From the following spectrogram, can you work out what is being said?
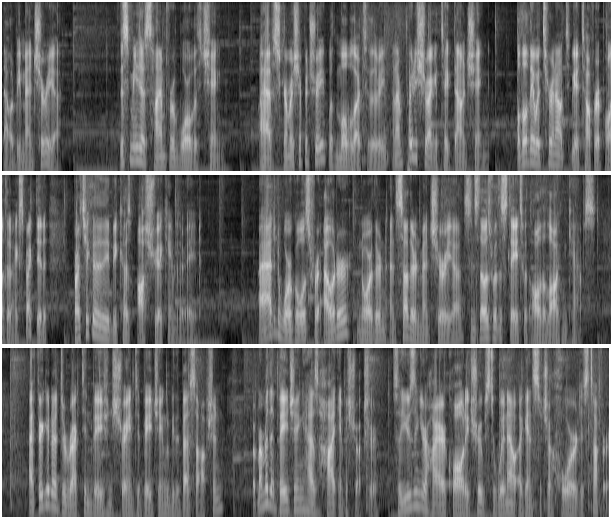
That would be Manchuria. This means it's time for war with Qing. I have skirmish infantry with mobile artillery, and I'm pretty sure I could take down Qing, although they would turn out to be a tougher opponent than I expected, particularly because Austria came to their aid. I added war goals for outer, northern, and southern Manchuria, since those were the states with all the logging camps. I figured a direct invasion straight into Beijing would be the best option, but remember that Beijing has high infrastructure, so using your higher quality troops to win out against such a horde is tougher.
